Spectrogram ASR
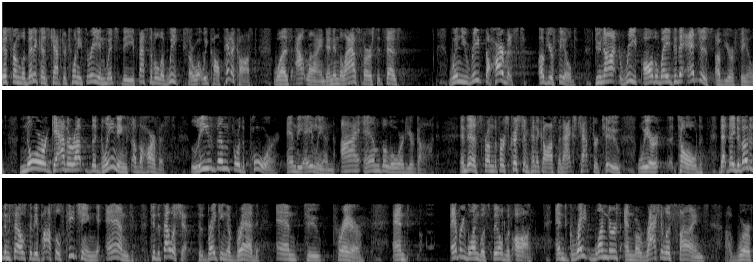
This from Leviticus chapter 23 in which the festival of weeks, or what we call Pentecost, was outlined. And in the last verse it says, When you reap the harvest of your field, do not reap all the way to the edges of your field, nor gather up the gleanings of the harvest. Leave them for the poor and the alien. I am the Lord your God. And this from the first Christian Pentecost in Acts chapter 2, we are told that they devoted themselves to the apostles' teaching and to the fellowship, to the breaking of bread, and to prayer. And everyone was filled with awe and great wonders and miraculous signs uh, were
